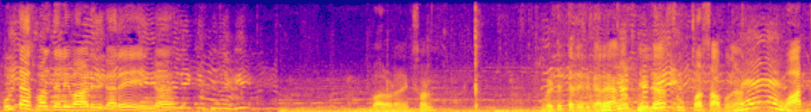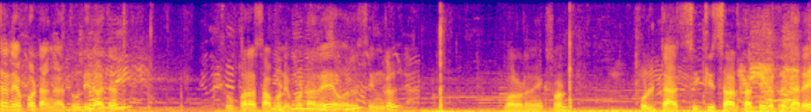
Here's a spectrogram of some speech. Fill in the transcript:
ஃபுல் டாஸ் பால் தெளிவாக ஆடிருக்காரு இங்கே. பாலோட நெக்ஸ்ட் ஒன் விட்டு தள்ளியிருக்காரு. அங்கே ஃபீல்டர் சூப்பர் ஸ்டாப்புங்க வாட்டன் எஃபர்ட் அங்கே தூண்டிராஜன். சூப்பராக ஸ்டாப் பண்ணி போட்டார் ஒரு சிங்கிள் பாலோட நெக்ஸ்ட் ஒன் ஃபுல் டாஸ் சிக்கி சார் தட்டிக்கிட்டு இருக்காரு.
